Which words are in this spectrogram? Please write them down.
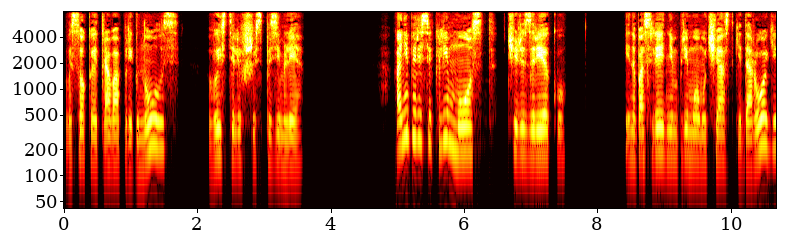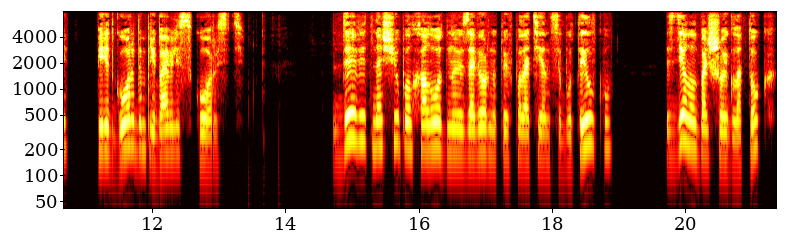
высокая трава пригнулась, выстелившись по земле. Они пересекли мост через реку, и на последнем прямом участке дороги перед городом прибавили скорость. Дэвид нащупал холодную, завернутую в полотенце бутылку, сделал большой глоток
